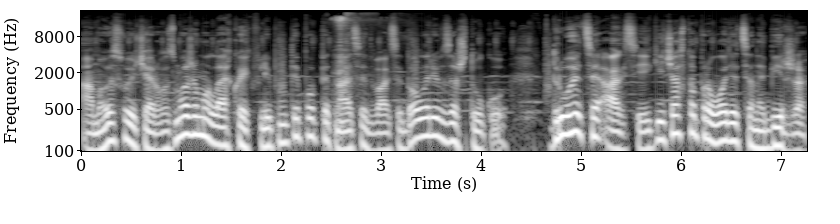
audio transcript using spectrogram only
а ми в свою чергу зможемо легко їх фліпнути по 15-20 доларів за штуку. Друге це акції, які часто проводяться на біржах.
